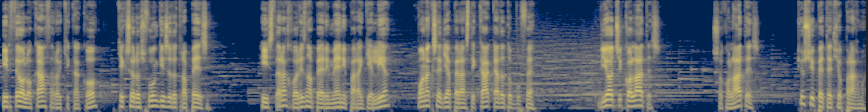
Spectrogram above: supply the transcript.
ήρθε ολοκάθαρο και κακό και ξεροσφούγγιζε το τραπέζι. Ύστερα, χωρίς να περιμένει παραγγελία, φώναξε διαπεραστικά κατά το μπουφέ. Δυο τσικολάτες. Σοκολάτες; Ποιος είπε τέτοιο πράγμα;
